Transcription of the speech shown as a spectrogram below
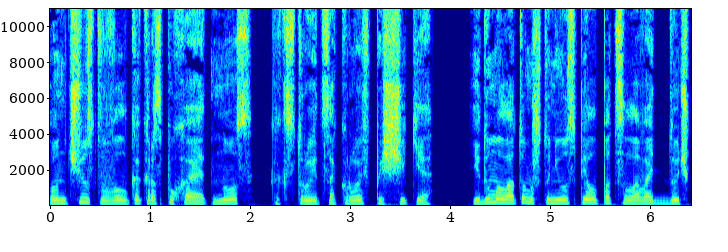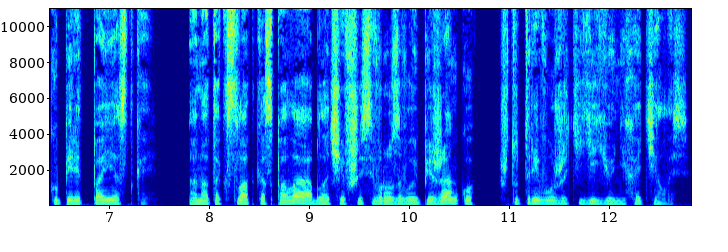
Он чувствовал, как распухает нос, как струится кровь по щеке, и думал о том, что не успел поцеловать дочку перед поездкой. Она так сладко спала, облачившись в розовую пижамку, что тревожить ее не хотелось.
